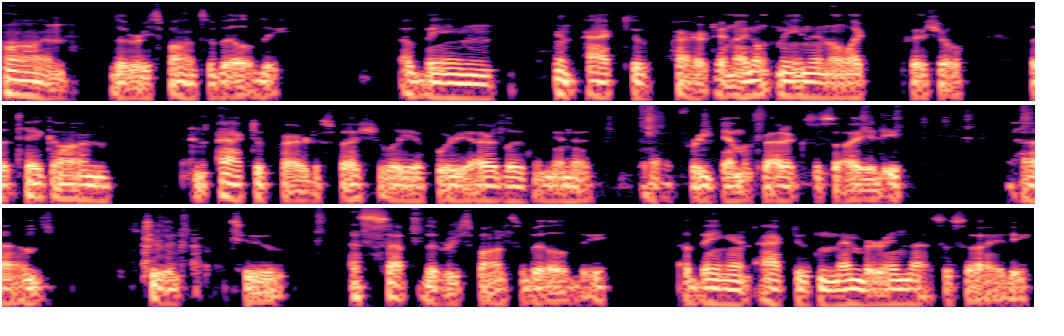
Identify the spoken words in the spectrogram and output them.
on the responsibility of being an active part. And I don't mean an elected official, but take on an active part, especially if we are living in a, a free democratic society, um, to to accept the responsibility of being an active member in that society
